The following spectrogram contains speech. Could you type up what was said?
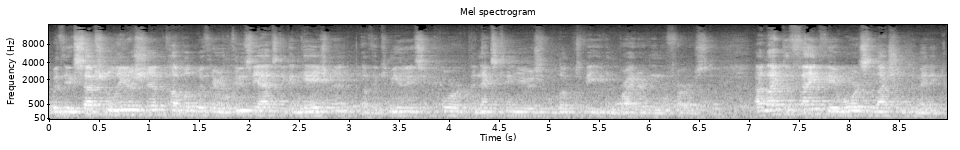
With the exceptional leadership coupled with your enthusiastic engagement of the community support, the next 10 years will look to be even brighter than the first. I'd like to thank the award selection committee.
